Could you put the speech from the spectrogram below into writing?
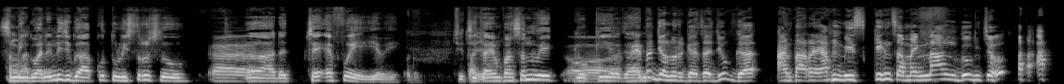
semingguan ini juga aku tulis terus tuh. Eh, ada CFW, iya weh. Aduh, Cita, Cita yang Fashion Week, oh, gokil kan. itu jalur Gaza juga antara yang miskin sama yang nanggung, Cok.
